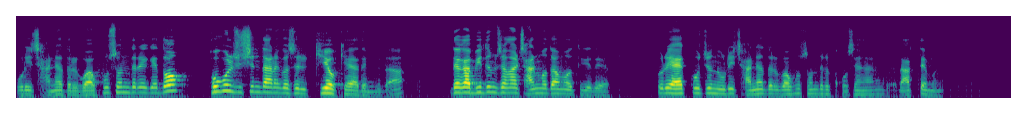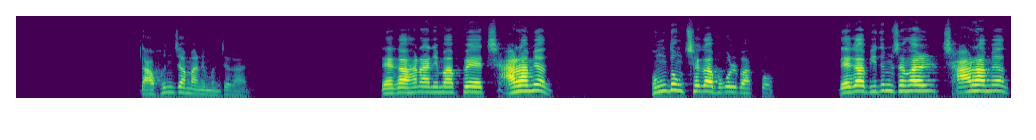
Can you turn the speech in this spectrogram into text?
우리 자녀들과 후손들에게도 복을 주신다는 것을 기억해야 됩니다. 내가 믿음 생활 잘못하면 어떻게 돼요? 우리 애꿎은 우리 자녀들과 후손들이 고생하는 거예요. 나 때문에. 나 혼자만의 문제가 아니에요. 내가 하나님 앞에 잘하면 공동체가 복을 받고 내가 믿음 생활 잘하면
